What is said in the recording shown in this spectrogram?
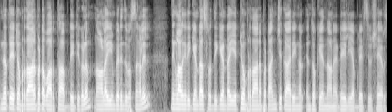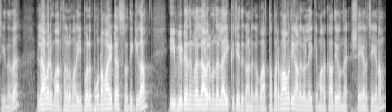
ഇന്നത്തെ ഏറ്റവും പ്രധാനപ്പെട്ട വാർത്താ അപ്ഡേറ്റുകളും നാളെയും വരും ദിവസങ്ങളിൽ നിങ്ങൾ അറിഞ്ഞിരിക്കേണ്ട ശ്രദ്ധിക്കേണ്ട ഏറ്റവും പ്രധാനപ്പെട്ട അഞ്ച് കാര്യങ്ങൾ എന്തൊക്കെയെന്നാണ് ഡെയിലി അപ്ഡേറ്റ്സിൽ ഷെയർ ചെയ്യുന്നത്. എല്ലാവരും വാർത്തകളും അറിയിപ്പുകളും പൂർണമായിട്ട് ശ്രദ്ധിക്കുക. ഈ വീഡിയോ നിങ്ങൾ എല്ലാവരും ഒന്ന് ലൈക്ക് ചെയ്ത് കാണുക. വാർത്ത പരമാവധി ആളുകളിലേക്ക് മറക്കാതെ ഒന്ന് ഷെയർ ചെയ്യണം.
